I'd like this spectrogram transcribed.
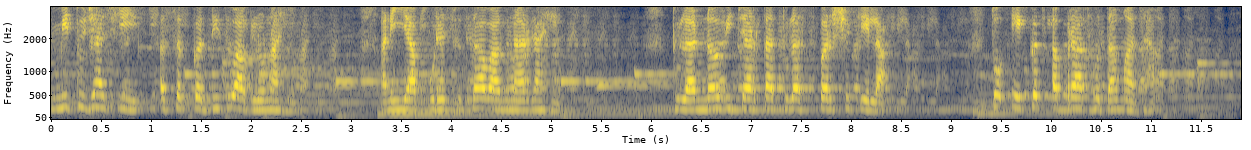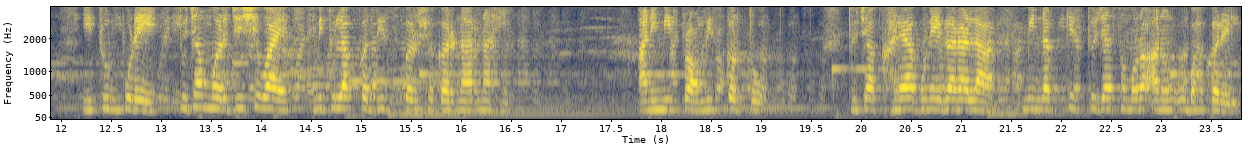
मी तुझ्याशी असं कधीच वागलो नाही. आणि यापुढे सुद्धा वागणार नाही. तुला न विचारता तुला स्पर्श केला. तो एकच अपराध होता माझा. इथून पुढे तुझ्या मर्जीशिवाय मी तुला कधीच स्पर्श करणार नाही. आणि मी प्रॉमिस करतो तुझ्या खऱ्या गुन्हेगाराला मी नक्कीच तुझ्या समोर आणून उभा करेल.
